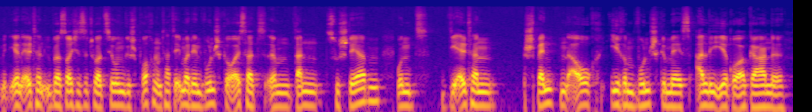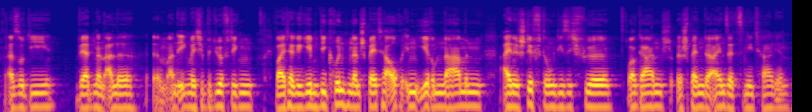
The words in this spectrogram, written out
mit ihren Eltern über solche Situationen gesprochen und hatte immer den Wunsch geäußert, ähm, dann zu sterben. Und die Eltern spenden auch ihrem Wunsch gemäß alle ihre Organe. Also die werden dann alle ähm, an irgendwelche Bedürftigen weitergegeben. Die gründen dann später auch in ihrem Namen eine Stiftung, die sich für Organspende einsetzt in Italien.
